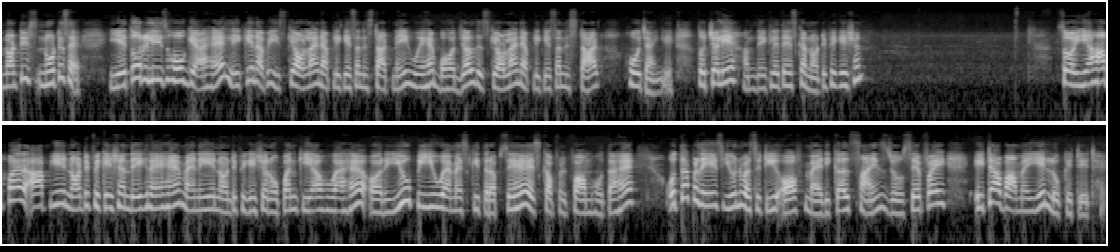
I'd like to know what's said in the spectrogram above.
नोटिस नोटिस है ये तो रिलीज़ हो गया है लेकिन अभी इसके ऑनलाइन एप्लीकेशन स्टार्ट नहीं हुए हैं। बहुत जल्द इसके ऑनलाइन एप्लीकेशन स्टार्ट हो जाएँगे। तो चलिए हम देख लेते हैं इसका नोटिफिकेशन सो so, यहाँ पर आप ये नोटिफिकेशन देख रहे हैं। मैंने ये नोटिफिकेशन ओपन किया हुआ है और U P U M S की तरफ़ से है। इसका फुल फॉर्म होता है। Uttar Pradesh university of medical science जो सेफई इटाबा में ये लोकेटेड है।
